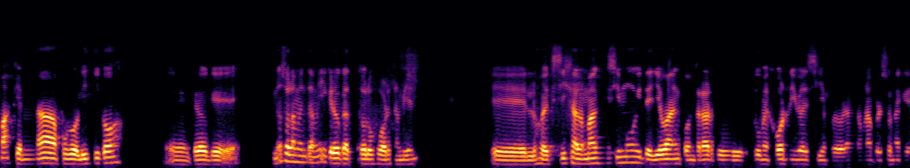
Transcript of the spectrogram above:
más que nada futbolístico, creo que no solamente a mí, creo que a todos los jugadores también, eh, los exige al máximo y te lleva a encontrar tu, tu mejor nivel siempre, ¿verdad? Una persona que,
